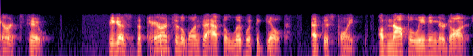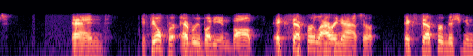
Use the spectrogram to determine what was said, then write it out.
parents too, because the parents are the ones that have to live with the guilt at this point of not believing their daughters. And you feel for everybody involved except for Larry Nassar, except for Michigan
